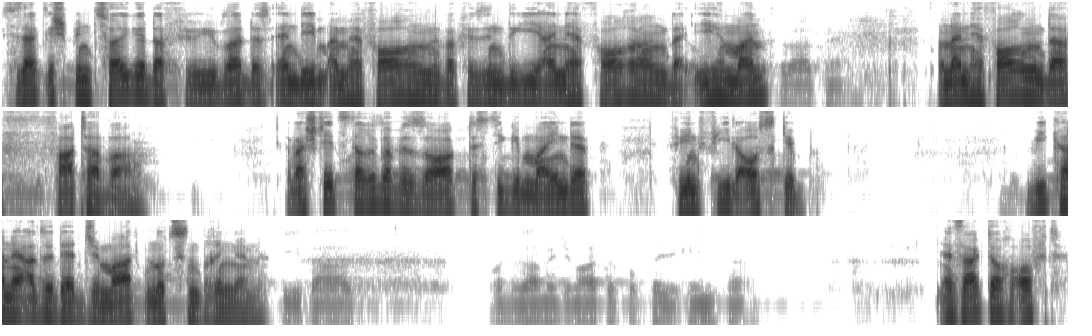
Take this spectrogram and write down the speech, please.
Sie sagt, ich bin Zeuge dafür, dass er neben einem hervorragenden Sindhi ein hervorragender Ehemann und ein hervorragender Vater war. Er war stets darüber besorgt, dass die Gemeinde für ihn viel ausgibt. Wie kann er also der Jamaat Nutzen bringen? Er sagt auch oft,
